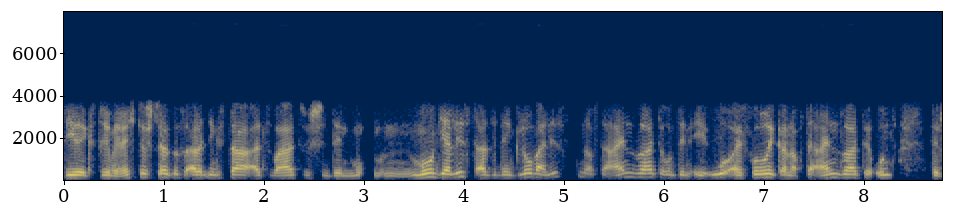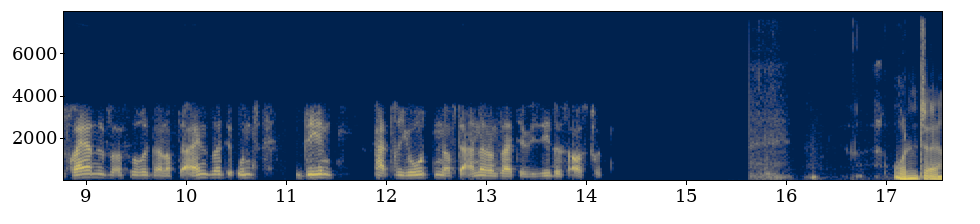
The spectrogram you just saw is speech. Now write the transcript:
Die extreme Rechte stellt es allerdings dar als Wahl zwischen den Mondialisten, also den Globalisten auf der einen Seite und den EU-Euphorikern auf der einen Seite und den Freihandels-Euphorikern auf der einen Seite und den Patrioten auf der anderen Seite, wie Sie das ausdrücken. Und äh,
